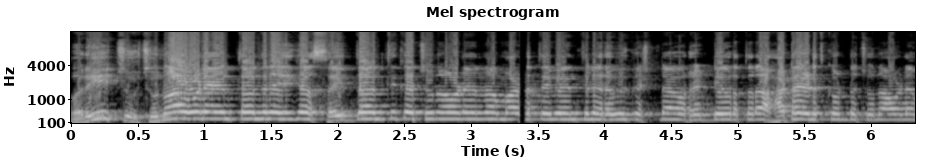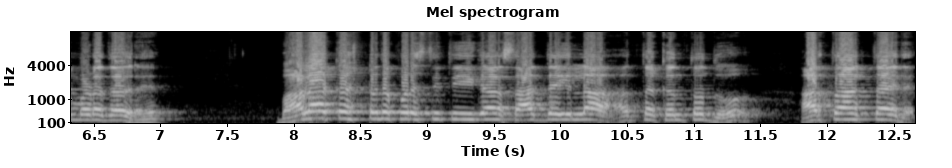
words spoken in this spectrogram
ಬರೀ ಚು ಚುನಾವಣೆ ಅಂತಂದರೆ ಈಗ ಸೈದ್ಧಾಂತಿಕ ಚುನಾವಣೆಯನ್ನು ಮಾಡ್ತೇವೆ ಅಂತೇಳಿ ರವಿಕೃಷ್ಣ ರೆಡ್ಡಿ ಅವರ ಥರ ಹಠ ಹಿಡಿದುಕೊಂಡು ಚುನಾವಣೆ ಮಾಡೋದಾದರೆ ಭಾಳ ಕಷ್ಟದ ಪರಿಸ್ಥಿತಿ ಈಗ ಸಾಧ್ಯ ಇಲ್ಲ ಅಂತಕ್ಕಂಥದ್ದು ಅರ್ಥ ಆಗ್ತಾ ಇದೆ.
